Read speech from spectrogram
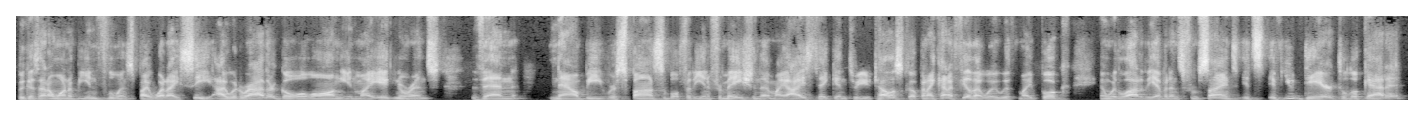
because I don't want to be influenced by what I see. I would rather go along in my ignorance than now be responsible for the information that my eyes take in through your telescope. And I kind of feel that way with my book and with a lot of the evidence from science. It's if you dare to look at it,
